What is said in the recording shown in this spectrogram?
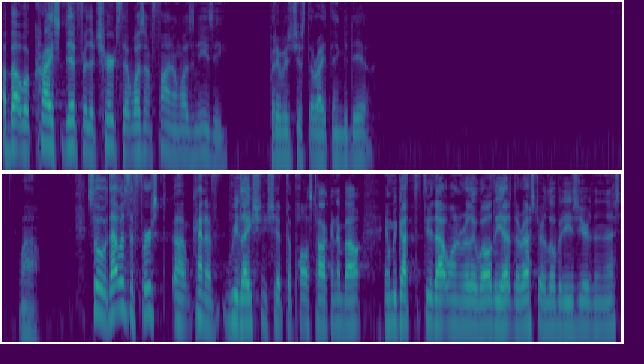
about what Christ did for the church that wasn't fun and wasn't easy, but it was just the right thing to do. Wow. So that was the first uh, kind of relationship that Paul's talking about, and we got through that one really well. The, uh, the rest are a little bit easier than this.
